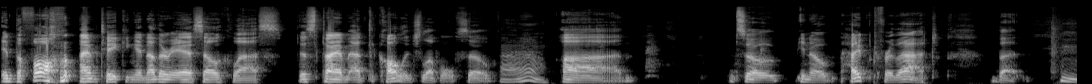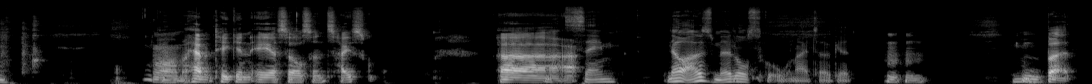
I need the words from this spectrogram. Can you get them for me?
in the fall I'm taking another ASL class. This time at the college level. So, Oh, um, so you know, hyped for that. But hmm. Okay. um, I haven't taken ASL since high school. Uh, Same. No, I was middle school when I took it. mhm. Hmm. But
